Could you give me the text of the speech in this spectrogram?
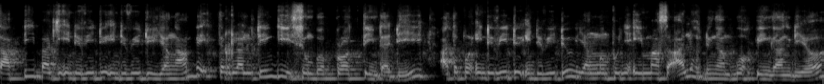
Tapi bagi individu-individu yang ambil terlalu tinggi sumber protein tadi ataupun individu-individu yang mempunyai masalah dengan buah pinggang dia,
